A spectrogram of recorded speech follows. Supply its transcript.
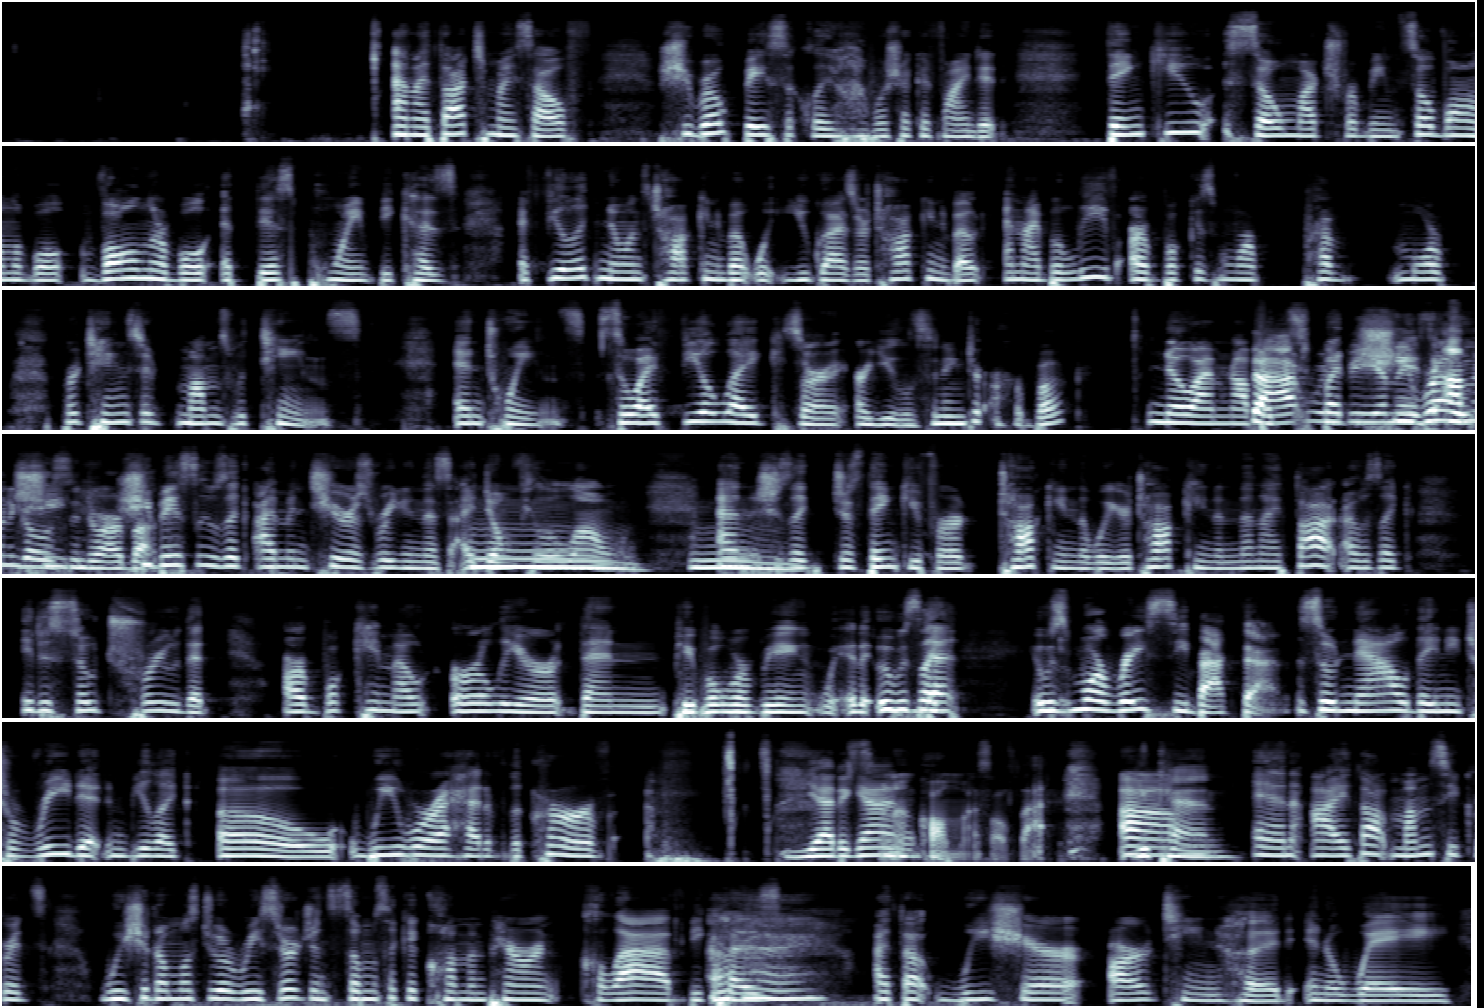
And I thought to myself, she wrote basically, I wish I could find it. Thank you so much for being so vulnerable, vulnerable at this point because I feel like no one's talking about what you guys are talking about, and I believe our book is more pre- more pertains to moms with teens and tweens. So I feel like Sorry, are you listening to our book? no, I'm not. That but, would but be she amazing. wrote. I'm gonna go she, listen to our She basically was like, "I'm in tears reading this. I don't feel alone." Mm, And she's like, just thank you for talking the way you're talking. And then I thought, I was like, it is so true that our book came out earlier than. people were being, it was like, That- it was more racy back then. So now they need to read it and be like, oh, we were ahead of the curve. Yet again, I'm call myself that. Um, You can. And I thought Mom Secrets, we should almost do a resurgence. It's almost like a common parent collab because Okay. I thought we share our teenhood in a way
